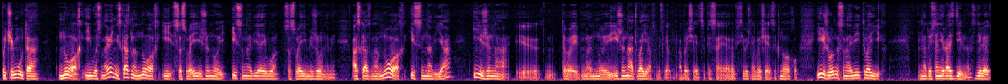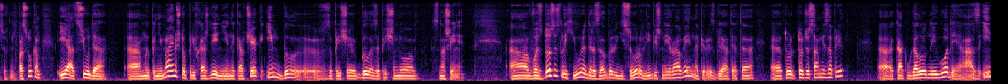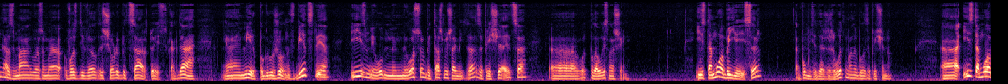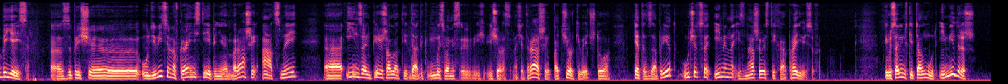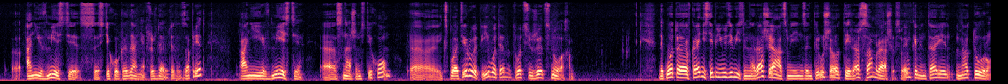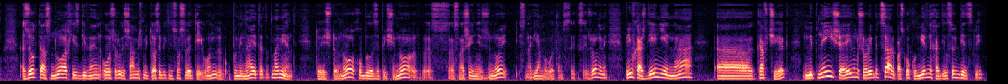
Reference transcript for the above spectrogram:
почему-то Ноах и его сыновья, не сказано Ноах и со своей женой, и сыновья его со своими женами, а сказано Ноах и сыновья – и жена, э, ну, и жена твоя, в смысле, обращается, Всевышний обращается к Ноху, и жены сыновей твоих. Ну, то есть они раздельно разделяются по сукам, и отсюда а, мы понимаем, что при вхождении на ковчег им был, э, запрещено, было запрещено сношение. А Воздозис лихиура дерзалбер рисор вибишный равен, на первый взгляд, это э, тот, тот же самый запрет – Э, как в голодные годы, аз и назман воздевел шорбицар, то есть когда э, мир погружен в бедствие, из миосор биташ мишамит, запрещается э, вот, половое сношение. Из тому абиейсер, там помните, даже животным оно было запрещено, из тому абиейсер, запрещ... удивительно в крайней степени, Раши Ацмей – Э, Инзайн пирушалаты. Да, так мы с вами еще раз. Значит, Раши подчеркивает, что этот запрет учится именно из нашего стиха про Иосифа. Иерусалимский Талмуд и Мидраш, э, они вместе с стихом, когда они обсуждают этот запрет, они вместе э, с нашим стихом эксплуатируют и вот этот вот сюжет с Ноахом. Так вот, э, в крайней степени удивительно. Раши Ацмейнзен Пирушала ты, Раш сам Раши в своем комментарии на Тору. Зоктас Ноах из Гивен Осур Лишамиш Митосабик Он упоминает этот момент. То есть, что Ноаху было запрещено сношение с женой и сыновьям его там с, с их женами при вхождении на э, ковчег Мипней Шаилем Шорыбецар, поскольку мир находился в бедствии.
